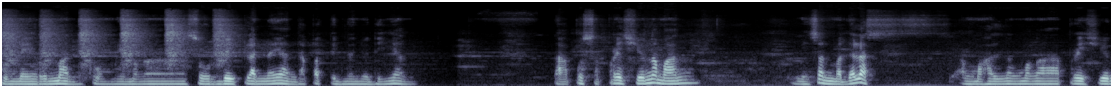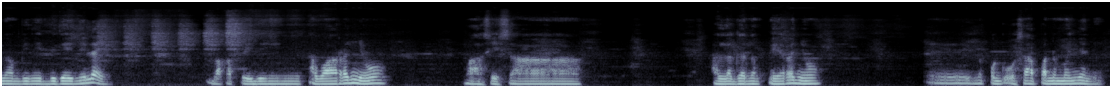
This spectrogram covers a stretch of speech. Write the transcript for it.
kung mayroon man, kung may mga survey plan na yan, dapat tignan nyo din yan. Tapos sa presyo naman, minsan madalas ang mahal ng mga presyo na binibigay nila eh. Baka pwedeng tawaran nyo base sa halaga ng pera nyo. Eh, napag-uusapan naman yan eh.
